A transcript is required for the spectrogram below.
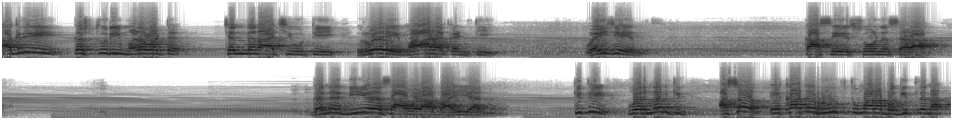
अगदी कस्तुरी मळवट चंदनाची उटी रुळे माळकंठी वैजयंती. कासे सोनसळा घन नीळ सावळा बाह्यान. किती वर्णन किती? असं एखादं रूप तुम्हाला बघितलं ना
